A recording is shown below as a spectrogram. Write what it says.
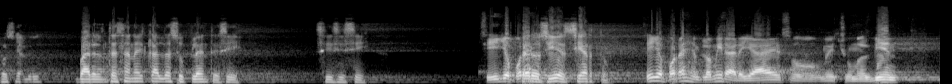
José Luis. Balanta está en el Caldas suplente, sí. Sí, sí, sí. Sí, yo por Pero sí, es cierto. Sí, yo por ejemplo miraría eso, me echo más bien,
